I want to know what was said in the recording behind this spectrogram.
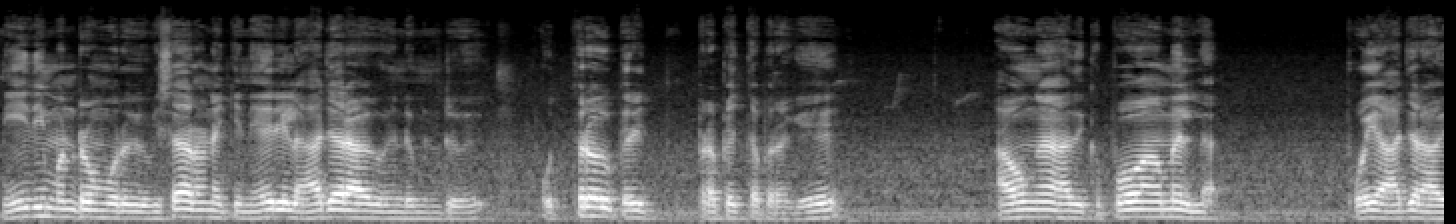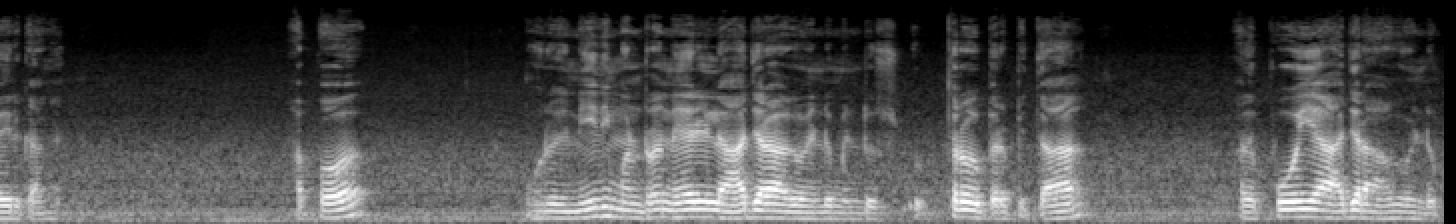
நீதிமன்றம் ஒரு விசாரணைக்கு நேரில் ஆஜராக வேண்டும் என்று உத்தரவு பிரி பிறப்பித்த பிறகு அவங்க அதுக்கு போகாமல் இல்லை. போய் ஆஜராகியிருக்காங்க அப்போது ஒரு நீதிமன்றம் நேரில் ஆஜராக வேண்டும் என்று உத்தரவு பிறப்பித்தால் அது போய் ஆஜராக வேண்டும்.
